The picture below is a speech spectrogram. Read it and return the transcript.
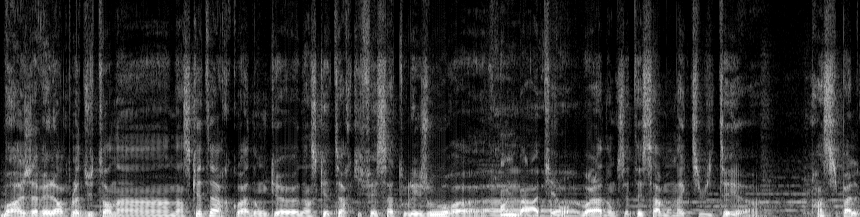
Bon, j'avais l'emploi du temps d'un skateur, quoi. Donc, euh, d'un skateur qui fait ça tous les jours. euh, Franck Baratiero. euh, voilà, donc c'était ça mon activité euh, principale.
